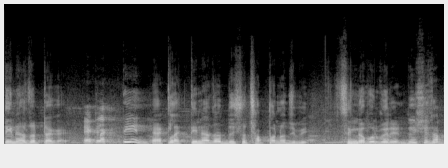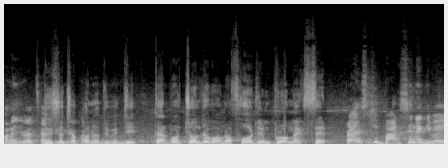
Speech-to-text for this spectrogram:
তিন হাজার টাকায়। এক লাখ তিন? এক লাখ তিন হাজার দুইশো ছাপ্পান্ন জিবি সিঙ্গাপুর ভেরিয়েন্ট দুইশো ছাপ্পান্ন জিবি আচ্ছা দুইশো ছাপ্পান্ন জিবি জি। তারপর চলে যাব আমরা ফোরটিন প্রো ম্যাক্সের প্রাইস কি বাড়ছে নাকি ভাই?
